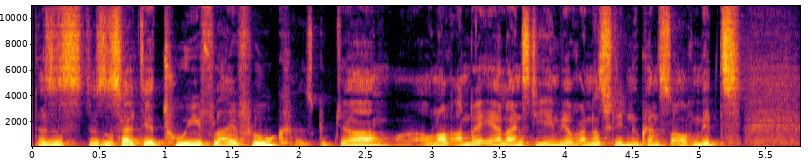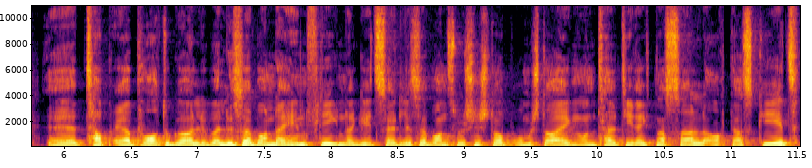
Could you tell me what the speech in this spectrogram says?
das ist, das ist halt der TUI-Fly-Flug. Es gibt ja auch noch andere Airlines, die irgendwie auch anders fliegen. Du kannst auch mit äh, Top Air Portugal über Lissabon dahin fliegen. Da geht es halt Lissabon Zwischenstopp, umsteigen und halt direkt nach Sal. Auch das geht.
